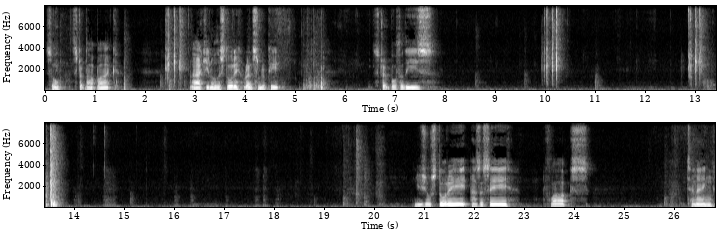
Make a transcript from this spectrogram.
So strip that back. Ah, you know the story. Rinse and repeat. Strip both of these. Usual story, as I say, flux, tinning.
